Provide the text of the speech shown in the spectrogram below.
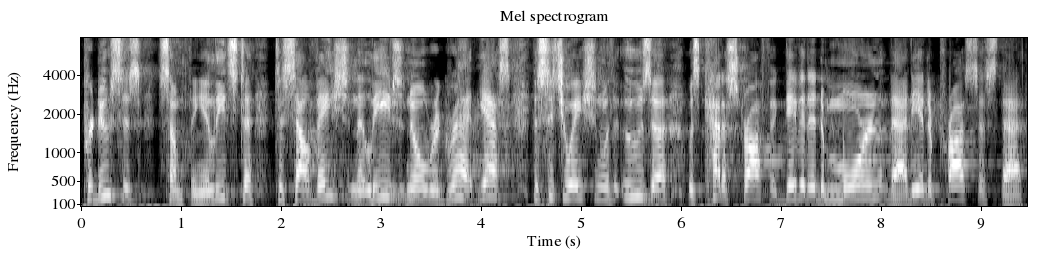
produces something. It leads to, to salvation that leaves no regret. Yes, the situation with Uzzah was catastrophic. David had to mourn that. He had to process that.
